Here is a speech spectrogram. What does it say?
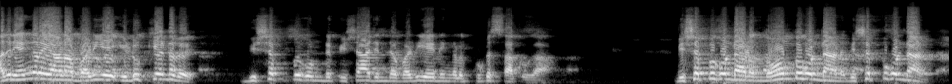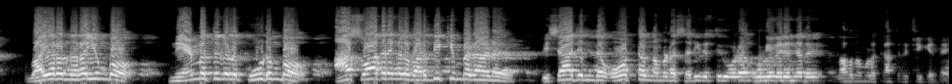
അതിന് എങ്ങനെയാണ് ആ വഴിയെ ഇടുക്കേണ്ടത്? വിശപ്പ് കൊണ്ട് പിശാജിന്റെ വഴിയെ നിങ്ങൾ കുടുസാക്കുക. വിശപ്പ് കൊണ്ടാണ് നോമ്പ് കൊണ്ടാണ് വിശപ്പ് കൊണ്ടാണ്. വയറ് നിറയുമ്പോ നിയമത്തുകൾ കൂടുമ്പോ ആസ്വാദനങ്ങൾ വർദ്ധിക്കുമ്പോഴാണ് പിശാജിന്റെ ഓട്ടം നമ്മുടെ ശരീരത്തിലൂടെ കൂടി വരുന്നത് അള്ളാഹു നമ്മളെ കാത്തുരക്ഷിക്കട്ടെ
